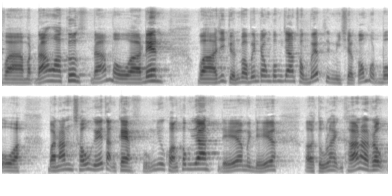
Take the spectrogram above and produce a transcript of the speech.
và mặt đá hoa cương đá màu uh, đen. Và di chuyển vào bên trong không gian phòng bếp thì mình sẽ có một bộ uh, bàn ăn 6 ghế tặng kèm cũng như khoảng không gian để uh, mình để uh, tủ lạnh khá là rộng.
